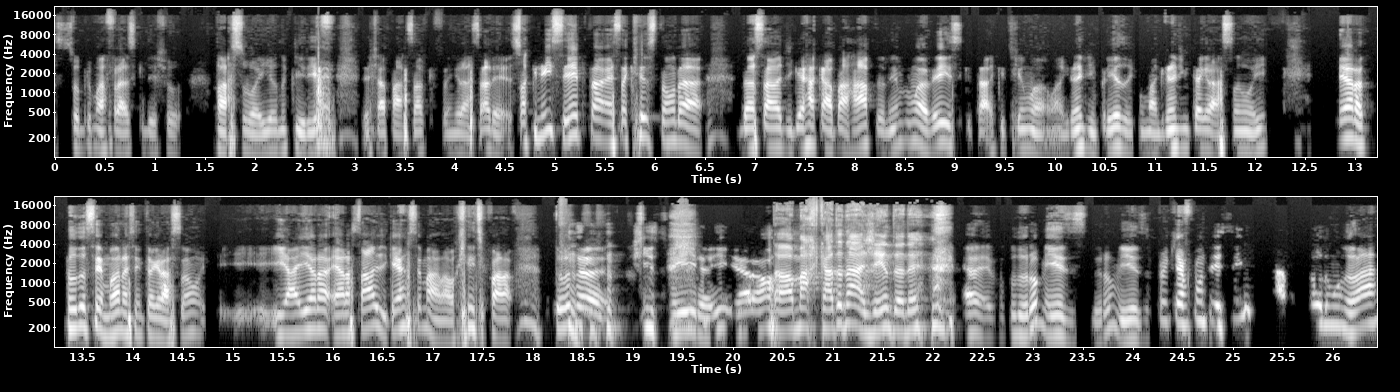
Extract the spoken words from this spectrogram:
sobre uma frase que deixou passou aí, eu não queria deixar passar, porque foi engraçado. É, só que nem sempre tá essa questão da, da sala de guerra acabar rápido. Eu lembro uma vez que, tá, que tinha uma, uma grande empresa com uma grande integração aí. Era toda semana essa integração, e, e aí era, era sala de guerra semanal, que a gente falava. Toda x-feira aí era. Uma... Tava marcada na agenda, né? É, durou meses, durou meses. Porque acontecia, todo mundo lá.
